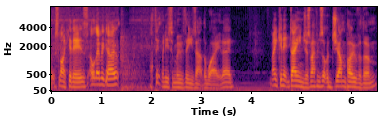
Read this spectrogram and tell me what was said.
Looks like it is. Oh, there we go. I think we need to move these out of the way. They're making it dangerous. I'm having to sort of jump over them.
